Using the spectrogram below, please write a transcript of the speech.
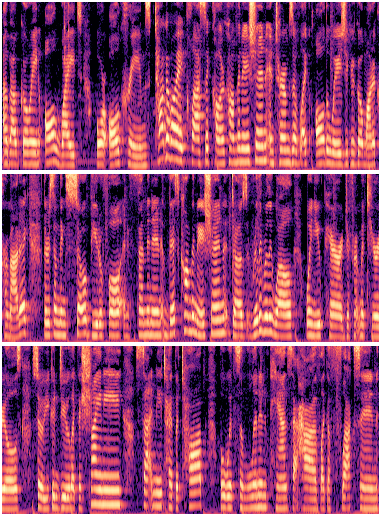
about going all white or all creams. Talk about a classic color combination in terms of like all the ways you can go monochromatic. There's something so beautiful and feminine. This combination does really, really well when you pair different materials. So you can do like a shiny, satiny type of top, but with some linen pants that have like a flaxen,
